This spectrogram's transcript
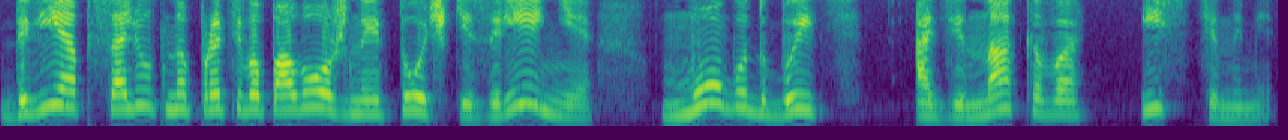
две абсолютно противоположные точки зрения могут быть одинаково истинными.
